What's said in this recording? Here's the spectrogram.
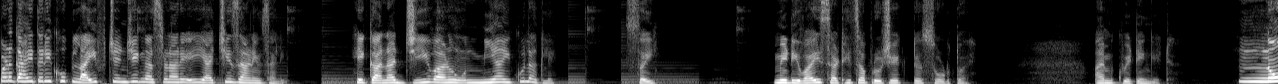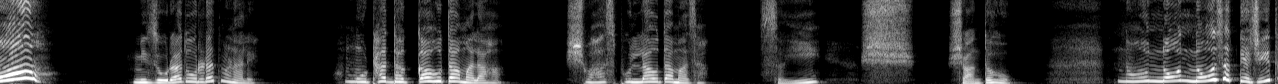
पण काहीतरी खूप लाईफ चेंजिंग असणारे याची जाणीव झाली. हे कानात जीव आणून मी ऐकू लागले. सई मी डिवाईससाठीचा प्रोजेक्ट सोडतोय. I am quitting it no! मी जोरात ओरडत म्हणाले. मोठा धक्का होता मला हा. श्वास फुलला होता माझा. सई श्श शांत हो. No no no Satyajit!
